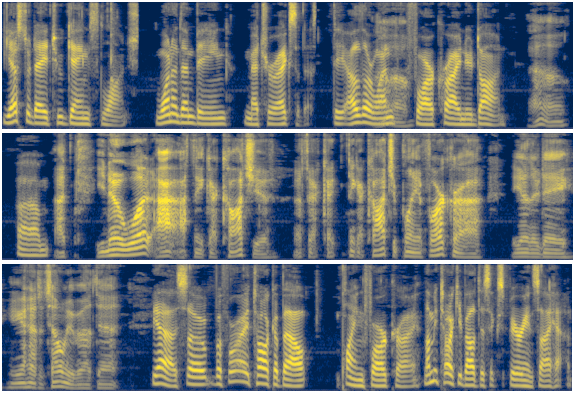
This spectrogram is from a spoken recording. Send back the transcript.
Yesterday, two games launched. One of them being Metro Exodus. The other one, Uh-oh. Far Cry New Dawn. Oh, Um, I. You know what? I I think I caught you. I think I think I caught you playing Far Cry the other day. You have to tell me about that. yeah. So before I talk about playing Far Cry, let me talk to you about this experience I had.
